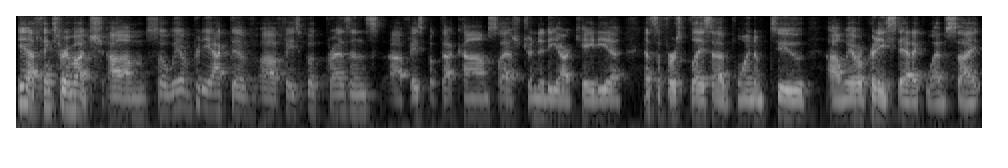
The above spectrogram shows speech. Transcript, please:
Yeah, thanks very much. Um, so we have a pretty active uh, Facebook presence, uh, facebook.com slash Trinity Arcadia. That's the first place I would point them to. Um, we have a pretty static website,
